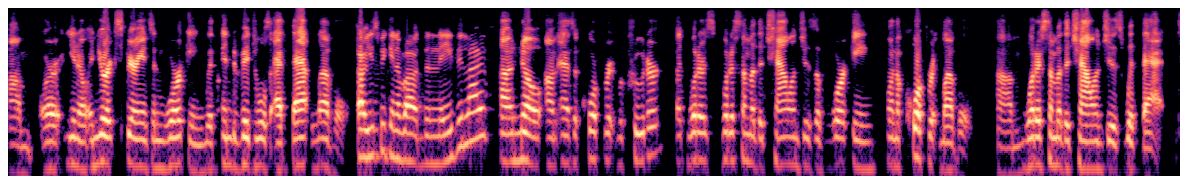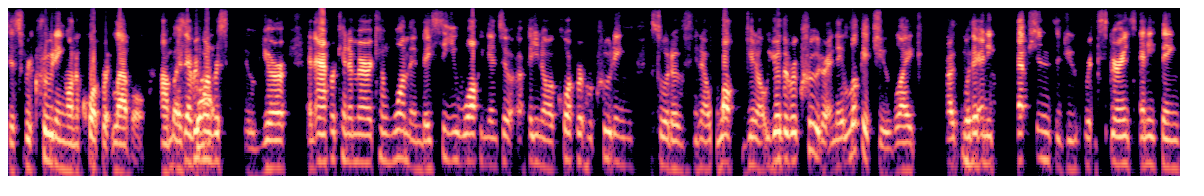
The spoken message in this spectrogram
um, or you know in your experience in working with individuals at that level are you speaking about the navy life uh, no um, as a corporate recruiter like what are what are some of the challenges of working on a corporate level um, what are some of the challenges with that? Just recruiting on a corporate level. Um, as everyone well, you, you're an African American woman. They see you walking into, a, you know, a corporate recruiting sort of, you know, walk. You know, you're the recruiter, and they look at you like, are, were there any Did you experience anything,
